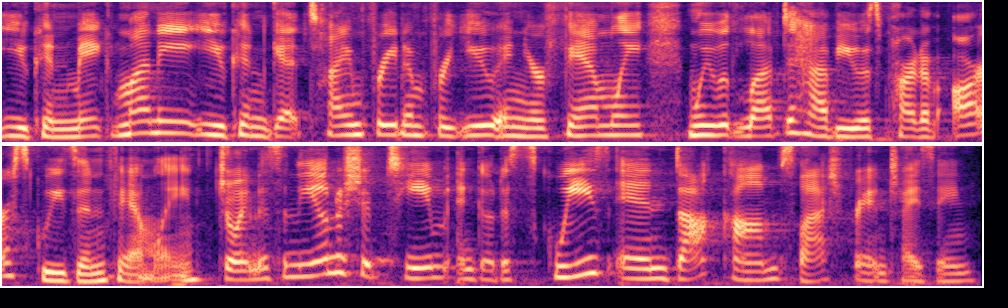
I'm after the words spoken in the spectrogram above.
You can make money, you can get time freedom for you and your family. We would love to have you as part of our Squeeze In family. Join us in the ownership team and go to squeezein.com slash franchising.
